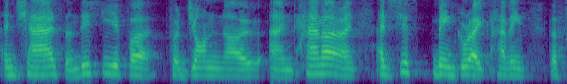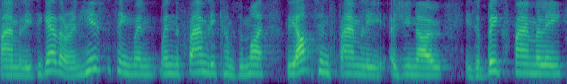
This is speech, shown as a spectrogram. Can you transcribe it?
and Chaz, and this year for, for John No and Hannah. And, and it's just been great having the family together. And here's the thing when, when the family comes to mind, the Upton family, as you know, is a big family,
